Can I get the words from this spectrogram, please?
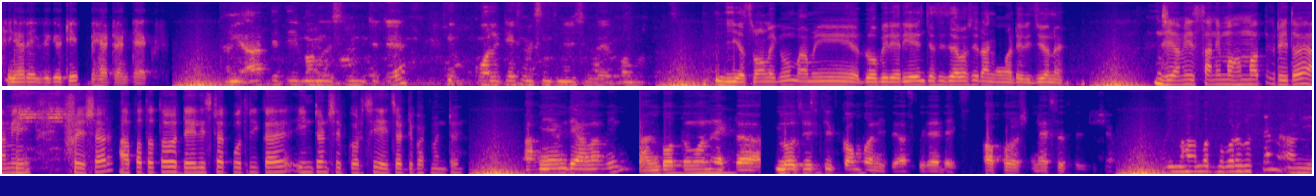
senior executive VAT and tax আমি আরটিতে বাংলাদেশ লিমিটেডে কোয়ালিটি অ্যাসুরেন্স ইঞ্জিনিয়ার হিসেবে কর্মরত জি আসসালামু আলাইকুম। আমি রবির এরিয়া ইনচার্জ হিসেবে আছি রাঙ্গামাটি রিজিয়নে জি আমি সানি মোহাম্মদ হৃদয়। আমি ফ্রেশার আপাতত ডেইলি স্টার পত্রিকায় ইন্টার্নশিপ করছি এইচআর ডিপার্টমেন্টে আমি এম ডি আলামিন আমি বর্তমানে একটা লজিস্টিক কোম্পানিতে আছি রেডেক্স অপারেশন অ্যাসোসিয়েশন আমি মোহাম্মদ মোবারক হোসেন আমি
